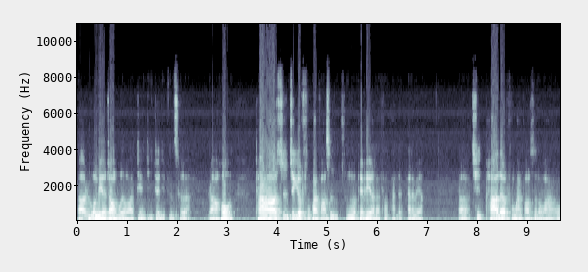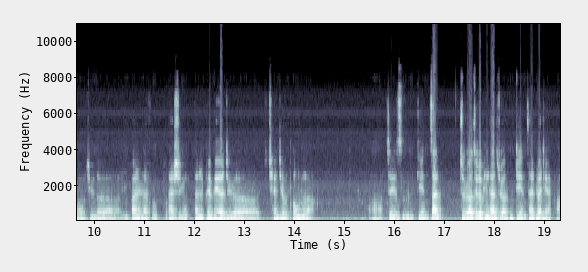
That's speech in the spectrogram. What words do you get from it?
啊，如果没有账户的话，点击这里注册，然后。它是这个付款方式通过 PayPal 来付款的，看到没有？啊，其他的付款方式的话，我觉得一般人来说不太实用。但是 PayPal 这个全球通用了，啊，这是点赞，主要这个平台主要是点赞赚钱啊。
